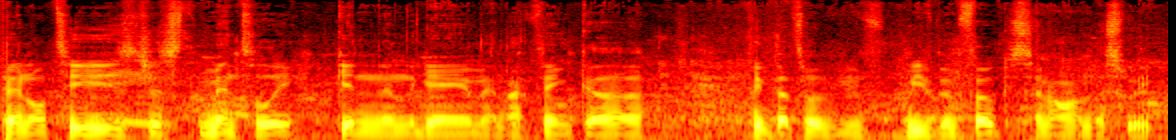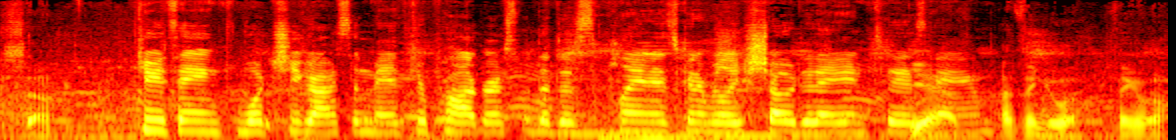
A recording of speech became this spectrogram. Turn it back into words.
penalties just mentally getting in the game and i think uh, i think that's what we've, we've been focusing on this week so Do you think what you guys have made through progress with the discipline is going to really show today in today's yeah game? i think it will i think it will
